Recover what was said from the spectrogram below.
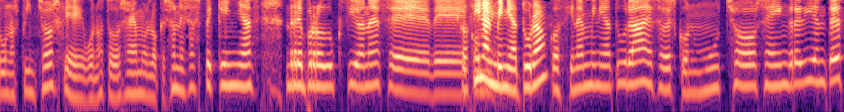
unos pinchos que, bueno, todos sabemos lo que son. Esas pequeñas reproducciones de... Cocina en miniatura. Cocina en miniatura, eso es, con muchos ingredientes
